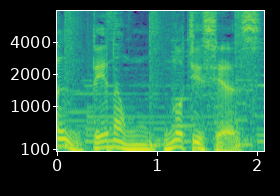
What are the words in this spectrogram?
Antena 1 Notícias.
